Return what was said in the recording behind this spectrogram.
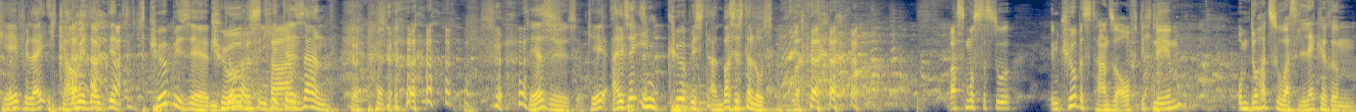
Okay, vielleicht, ich glaube, da, das Kürbisse. Kürbis finde ich interessant. Sehr süß, okay. Also in Kürbistan, was ist da los? Was musstest du in Kürbistan so auf dich nehmen, um dort zu was Leckerem,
